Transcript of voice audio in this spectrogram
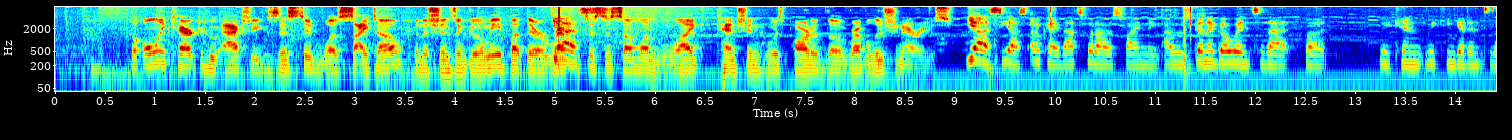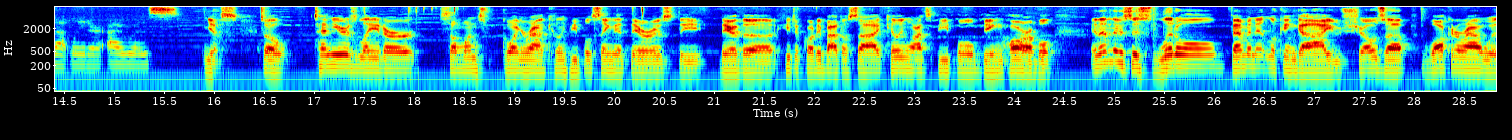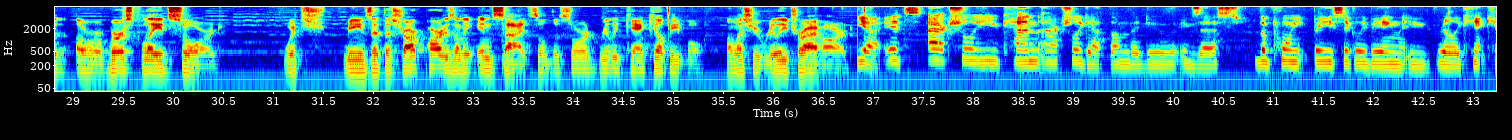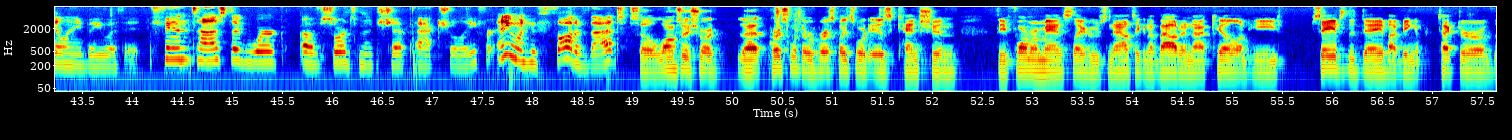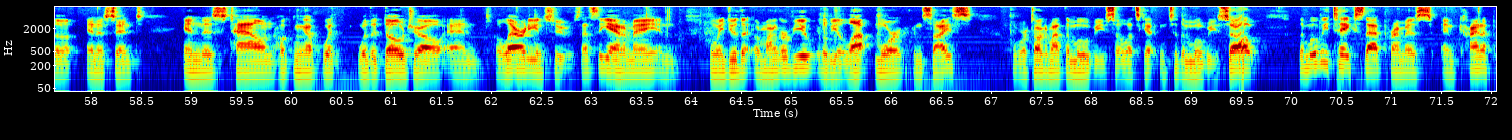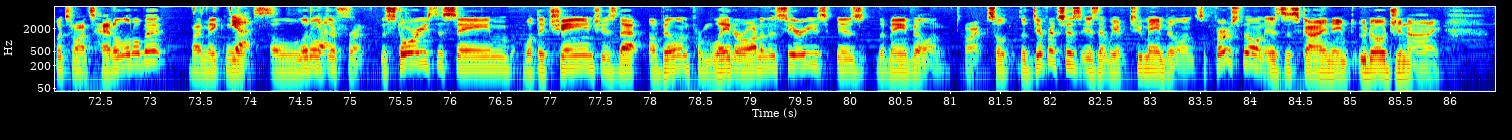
the only character who actually existed was Saito in the Shinsengumi, but there are Yes. references to someone like Kenshin who was part of the revolutionaries. Yes, yes. Okay, that's what I was finding. I was gonna go into that, but we can we can get into that later. I was Yes. So ten years later, someone's going around killing people, saying that there is the they're the Hitokiri Battosai, killing lots of people, being horrible. And then there's this little feminine-looking guy who shows up, walking around with a reverse blade sword, which means that the sharp part is on the inside, so the sword really can't kill people unless you really try hard. yeah. It's actually you can actually get them. They do exist. The point basically being that you really can't kill anybody with it. Fantastic work of swordsmanship, actually, for anyone who thought of that. So, long story short, that person with the reverse blade sword is Kenshin, the former manslayer who's now taken a vow to not kill, and he saves the day by being a protector of the innocent in this town, hooking up with, with a dojo, and hilarity ensues. That's the anime, and when we do the manga review, it'll be a lot more concise. But we're talking about the movie, so let's get into the movie. So, the movie takes that premise and kind of puts it on its head a little bit by making Yes. it a little Yes. different. The story is the same. What they change is that a villain from later on in the series is the main villain. All right, so the differences is that we have two main villains. The first villain is this guy named Udo Jin-e,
